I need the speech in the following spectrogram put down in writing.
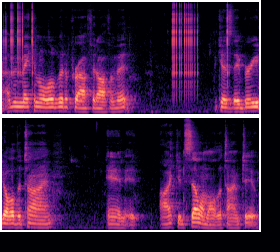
I've been making a little bit of profit off of it because they breed all the time and it I can sell them all the time too.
